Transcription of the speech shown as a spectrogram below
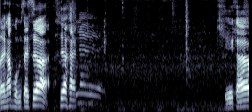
เลยครับ ผมใส่เสื้อเสื้อใครเลยโอเคครับ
